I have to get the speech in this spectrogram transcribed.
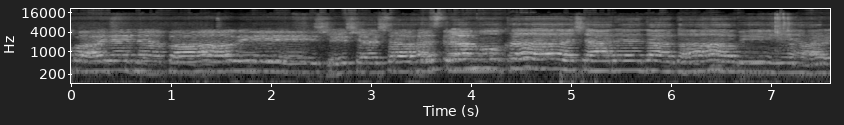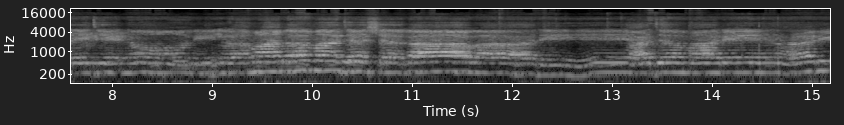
પારન પાવે શેષ સહસ્ર મુખ શારદા ગાવે હરે જેનો નિગમાગમ જશ ગાવા રે આજ મારે હરિ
